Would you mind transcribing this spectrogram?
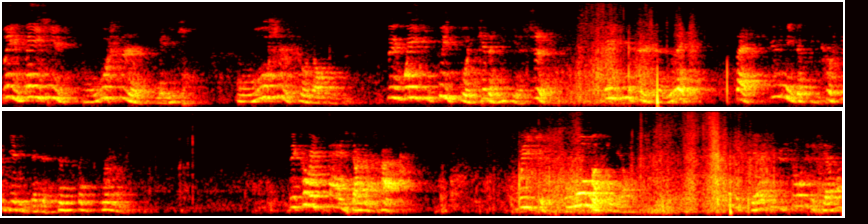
所以微信不是媒体，不是社交工具。对微信最准确的理解是，微信是人类在虚拟的比特世界里面的身份证明所以各位再想想看，微信多么重要！这个钱是去收这个钱吗？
